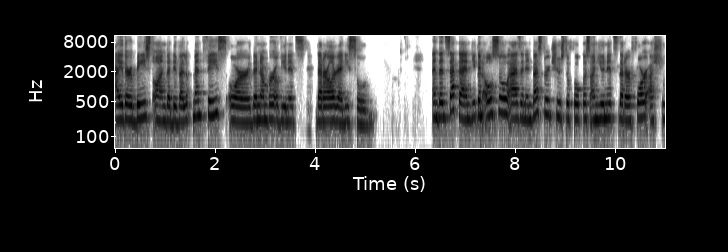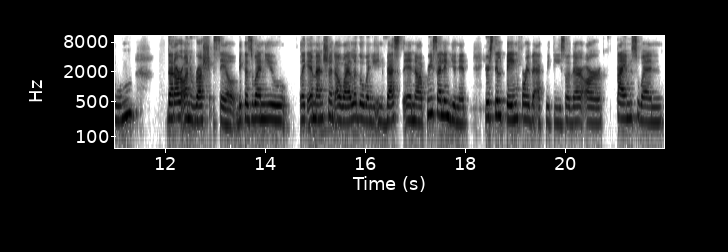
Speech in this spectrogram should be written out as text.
either based on the development phase or the number of units that are already sold. And then second, you can also, as an investor, choose to focus on units that are for assume that are on rush sale. Because when you, like I mentioned a while ago, when you invest in a pre-selling unit, you're still paying for the equity. So there are times when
